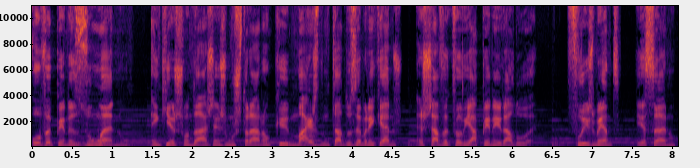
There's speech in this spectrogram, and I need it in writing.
houve apenas um ano em que as sondagens mostraram que mais de metade dos americanos achava que valia a pena ir à Lua. Felizmente, esse ano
